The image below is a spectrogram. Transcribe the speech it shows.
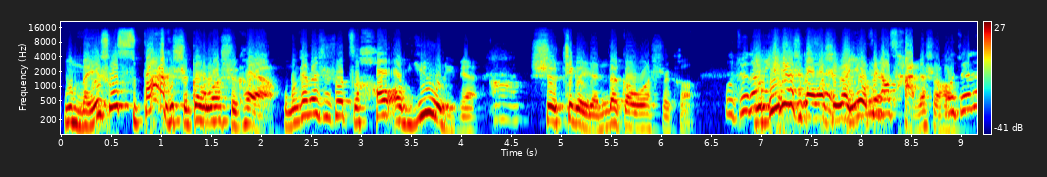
我没说 Spark 是高光时刻呀，我们刚才是说 The How of You 里面，嗯，是这个人的高光时刻。我觉得也不一定是高光时刻，也有非常惨的时候。我觉得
